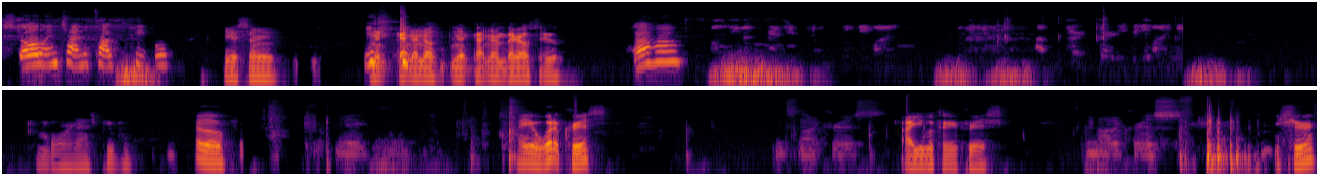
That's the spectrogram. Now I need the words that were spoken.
strolling, trying to talk to people. Yeah, same. got nothing else, Got nothing better else to do. Uh huh. Boring ass people. Hello. Hey. Hey, yo, what up, Chris? It's not Chris. Ah, you look like a Chris. I'm not a Chris. You sure?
